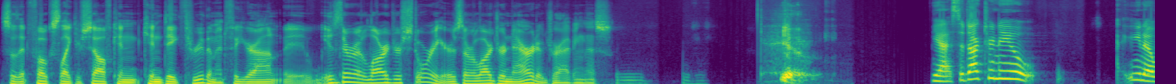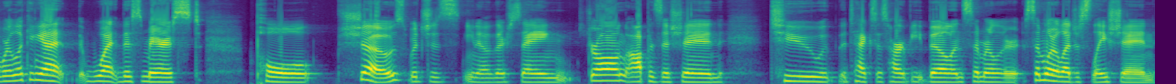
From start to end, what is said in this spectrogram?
so that folks like yourself can can dig through them and figure out uh, is there a larger story here? Is there a larger narrative driving this? Yeah. Yeah. So, Dr. New, you know, we're looking at what this Marist poll shows, which is, you know, they're saying strong opposition to the Texas heartbeat bill and similar similar legislation.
